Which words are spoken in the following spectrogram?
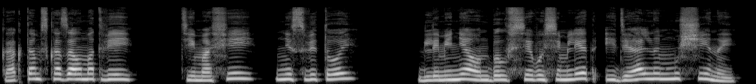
Как там сказал Матвей? Тимофей не святой? Для меня он был все восемь лет идеальным мужчиной,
